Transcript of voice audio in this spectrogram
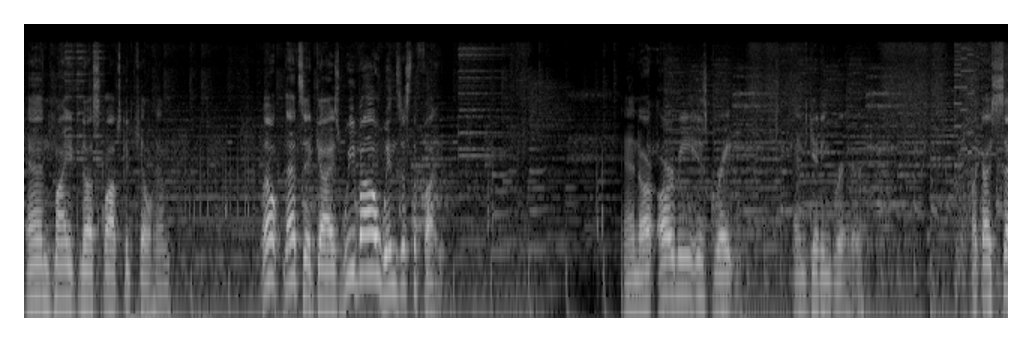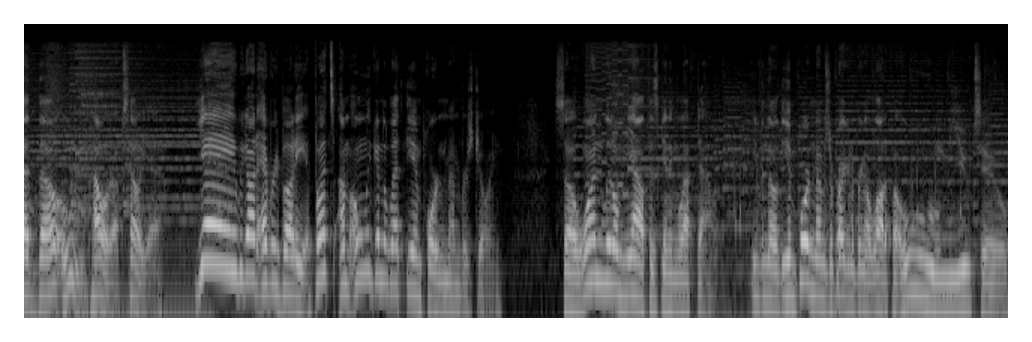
and my Dusclops could kill him. Well, that's it, guys. Weavile wins us the fight. And our army is great, and getting greater. Like I said, though, ooh, power-ups, hell yeah. Yay, we got everybody, but I'm only going to let the important members join. So one little Meowth is getting left out. Even though the important members are probably going to bring a lot of po- Ooh, Mewtwo.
